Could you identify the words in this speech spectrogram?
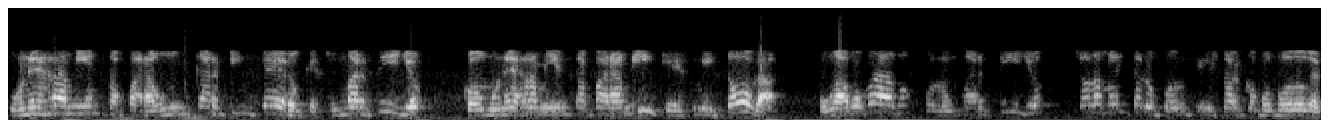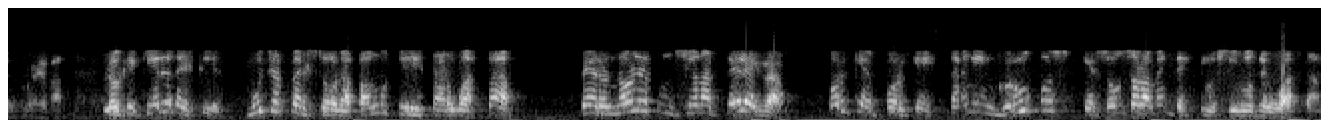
una herramienta para un carpintero, que es un martillo, como una herramienta para mí, que es mi toga. Un abogado con un martillo solamente lo puede utilizar como modo de prueba. Lo que quiere decir, muchas personas van a utilizar WhatsApp pero no le funciona Telegram. ¿Por qué? Porque están en grupos que son solamente exclusivos de WhatsApp.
